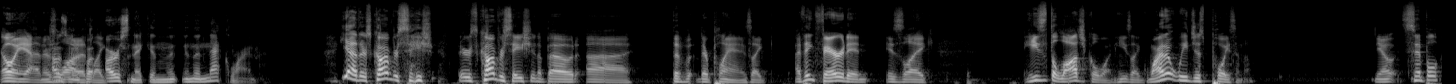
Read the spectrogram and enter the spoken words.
Oh yeah, and there's a lot of like arsenic in the in the neckline. yeah, there's conversation. There's conversation about uh the, their plan. It's like I think Faradin is like he's the logical one. He's like, why don't we just poison him? You know, it's simple.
